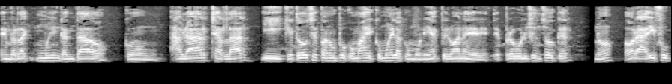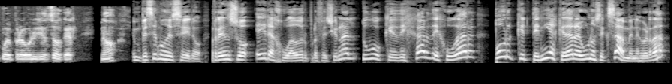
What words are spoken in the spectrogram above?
en verdad, muy encantado con hablar, charlar y que todos sepan un poco más de cómo es la comunidad peruana de, de Pro Evolution Soccer, ¿no? Ahora hay fútbol Pro Evolution Soccer. ¿No? Empecemos de cero. Renzo era jugador profesional, tuvo que dejar de jugar porque tenías que dar algunos exámenes, ¿verdad?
